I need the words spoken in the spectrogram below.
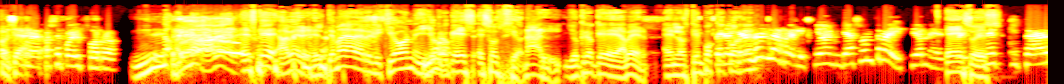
O sea- me pasé por el forro. No, no, a ver, es que, a ver, el tema de la religión, y yo No. creo que es, es opcional. Yo creo que, a ver, en los tiempos que Pero ya corren. no es la religión, ya son tradiciones. Eso es. quizás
